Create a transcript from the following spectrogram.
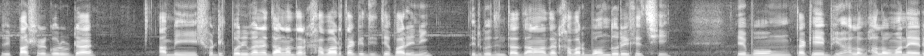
ওই পাশের গরুটা আমি সঠিক পরিমাণে দানাদার খাবার তাকে দিতে পারিনি। দীর্ঘদিন তার দানাদার খাবার বন্ধ রেখেছি এবং তাকে ভালো ভালো মানের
